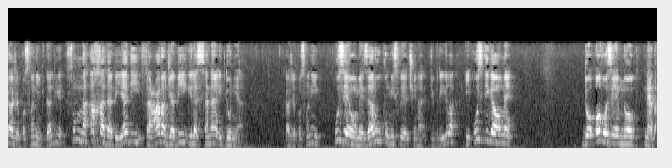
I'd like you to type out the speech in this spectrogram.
Kaže poslanik dalje, Thumma ahada bi jedi fa arađa bi ila sama i dunja. Kaže poslanik, uzeo me za ruku, mislijeći na Džibrila, i uzdigao me do ovozemnog neba.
